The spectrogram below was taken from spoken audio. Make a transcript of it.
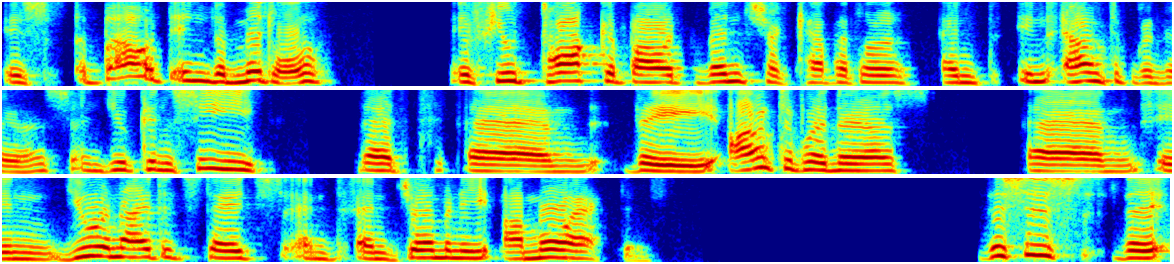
is about in the middle if you talk about venture capital and in entrepreneurs, and you can see that um, the entrepreneurs um, in United States and, and Germany are more active. This is the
